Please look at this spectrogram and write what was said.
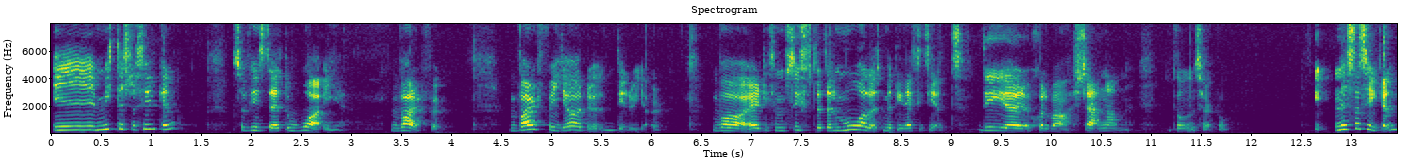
I mittersta cirkeln så finns det ett why. Varför? Varför gör du det du gör? Vad är liksom syftet eller målet med din aktivitet? Det är själva kärnan i Golden Circle. I nästa cirkel,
